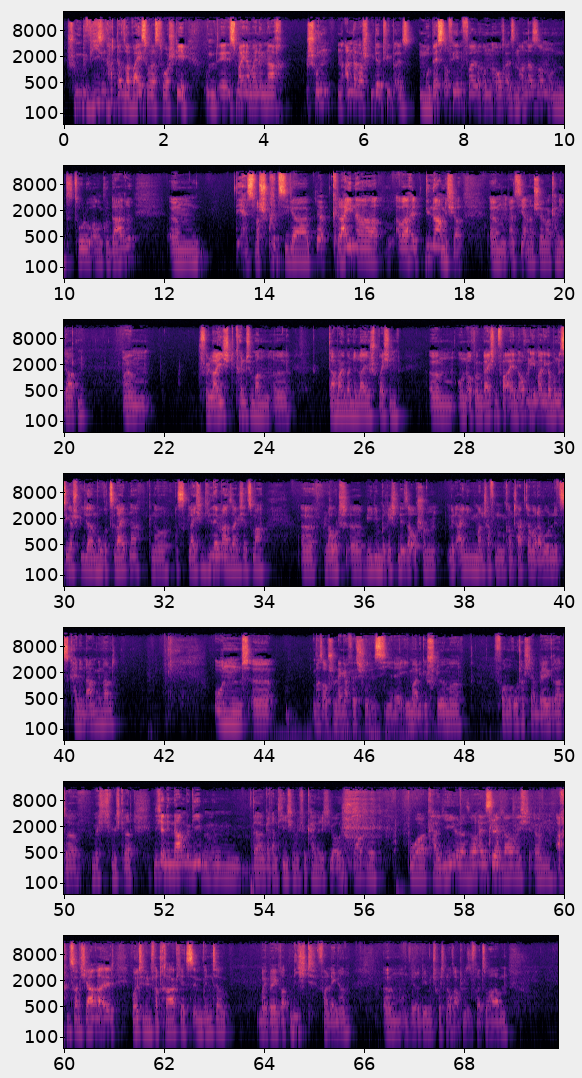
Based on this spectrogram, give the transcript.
schon bewiesen hat, dass er weiß, wo das Tor steht. Und er ist meiner Meinung nach schon ein anderer Spielertyp als Modest auf jeden Fall und auch als ein Anderson und Tolo Arokodare. Ähm, der ist was spritziger, ja. kleiner, aber halt dynamischer ähm, als die anderen Stürmerkandidaten. Ähm, vielleicht könnte man äh, da mal über eine Laie sprechen. Ähm, und auch beim gleichen Verein, auch ein ehemaliger Bundesligaspieler, Moritz Leitner. Genau das gleiche Dilemma, sage ich jetzt mal. Äh, laut äh, Medienberichten ist er auch schon mit einigen Mannschaften in Kontakt, aber da wurden jetzt keine Namen genannt. Und äh, was auch schon länger feststeht, ist hier der ehemalige Stürmer von Roter Stern Belgrad. Da möchte ich mich gerade nicht an den Namen begeben. Da garantiere ich nämlich für keine richtige Aussprache. Boa Kaye oder so heißt okay. er, glaube ich. Ähm, 28 Jahre alt, wollte den Vertrag jetzt im Winter bei Belgrad nicht verlängern ähm, und wäre dementsprechend auch ablösefrei zu haben.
